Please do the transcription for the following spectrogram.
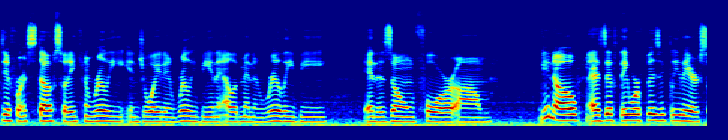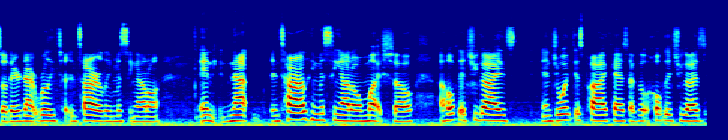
different stuff so they can really enjoy it and really be in the element and really be in the zone for um you know as if they were physically there. So they're not really t- entirely missing out on and not entirely missing out on much. So i hope that you guys enjoyed this podcast. I hope that you guys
